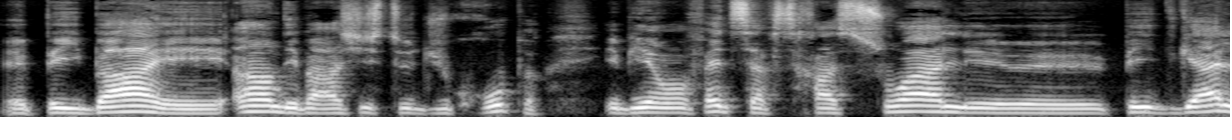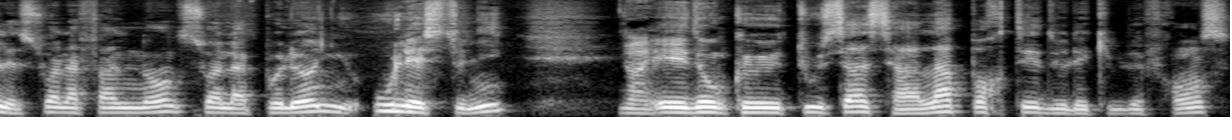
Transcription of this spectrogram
et Pays-Bas et un des barragistes du groupe, eh bien en fait ça sera soit le Pays de Galles, soit la Finlande, soit la Pologne ou l'Estonie. Ouais. Et donc euh, tout ça, c'est à la portée de l'équipe de France.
